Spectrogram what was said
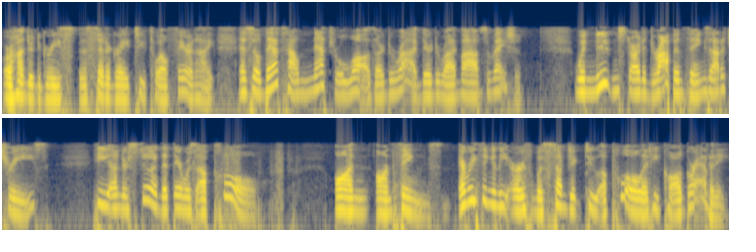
or 100 degrees uh, centigrade, 212 Fahrenheit. And so that's how natural laws are derived. They're derived by observation. When Newton started dropping things out of trees, he understood that there was a pull on on things. Everything in the earth was subject to a pull that he called gravity.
